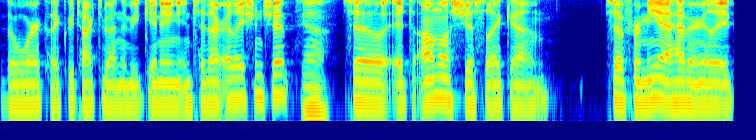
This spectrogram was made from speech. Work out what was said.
the work like we talked about in the beginning into that relationship. Yeah. So it's almost just like um, so for me, I haven't really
